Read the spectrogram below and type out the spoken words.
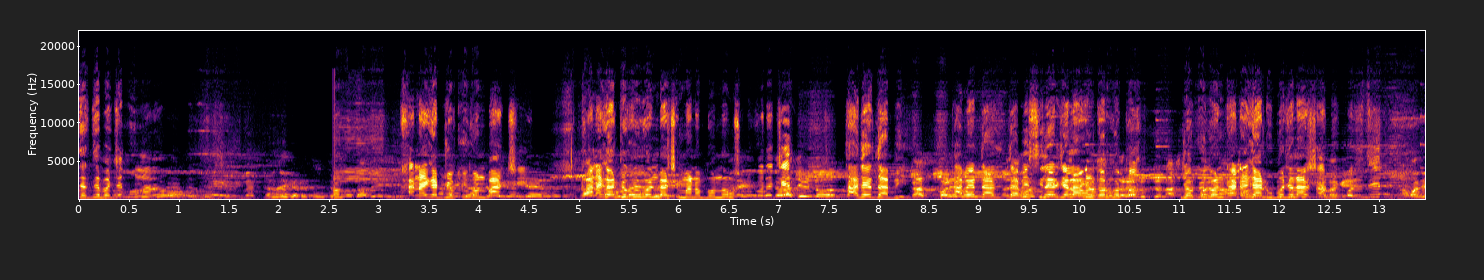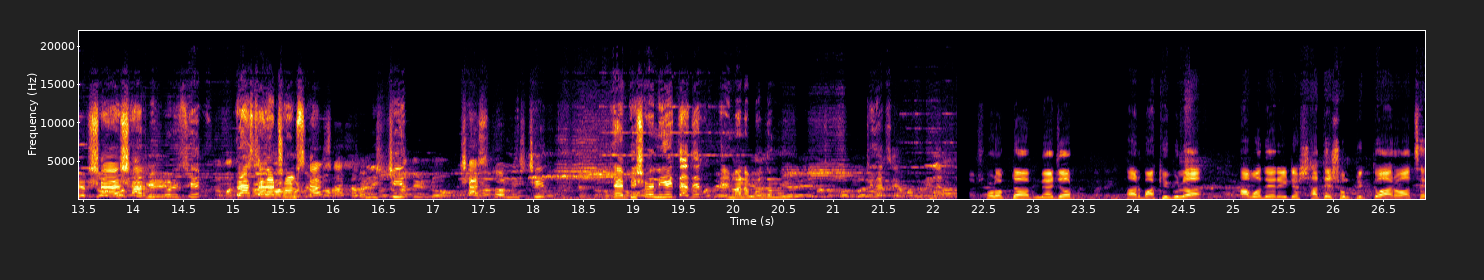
দেখতে পাচ্ছেন খানাঘাট জকিগঞ্জবাসী খানাঘাট জকিগঞ্জবাসী মানববন্ধন শুরু করেছে। তাদের দাবি তাদের দাবি সিলেট জেলার অন্তর্গত জকিগঞ্জ খানাঘাট উপজেলার সার্বিক পরিস্থিতি সার্বিক পরিস্থিতি, রাস্তাঘাট সংস্কার নিশ্চিত, স্বাস্থ্য নিশ্চিত বিষয় নিয়ে তাদের এই মানববন্ধন ঠিক আছে। সড়কটা মেজর আর বাকিগুলা আমাদের এটার সাথে সম্পৃক্ত আরও আছে।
